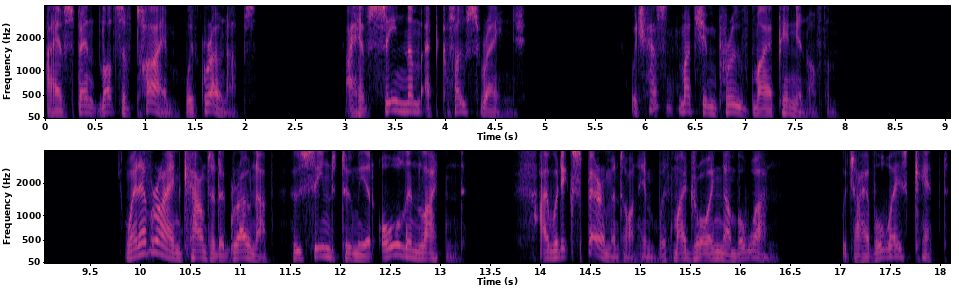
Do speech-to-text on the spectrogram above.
I have spent lots of time with grown-ups. I have seen them at close range, which hasn't much improved my opinion of them. Whenever I encountered a grown-up who seemed to me at all enlightened, I would experiment on him with my drawing number one, which I have always kept.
